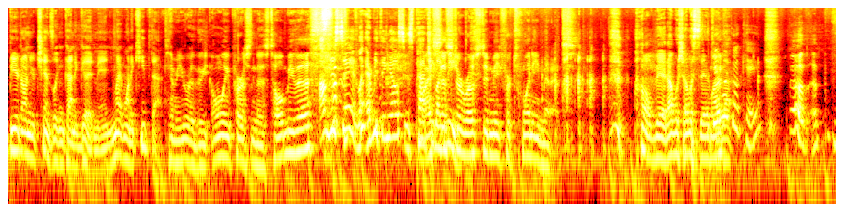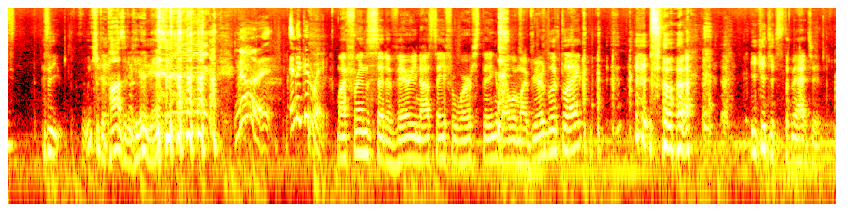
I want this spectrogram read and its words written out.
beard on your chin's looking kind of good, man. You might want to keep that. Tim, you are the only person that's told me this. I'm just saying, like everything else is my patchy like sister me. roasted me for 20 minutes. Oh man, I wish I was there. Do you for look that. okay. Oh, uh, We keep it positive here, man. No, in a good way. My friends said a very not safe for worse thing about what my beard looked like. so uh, you could just imagine.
